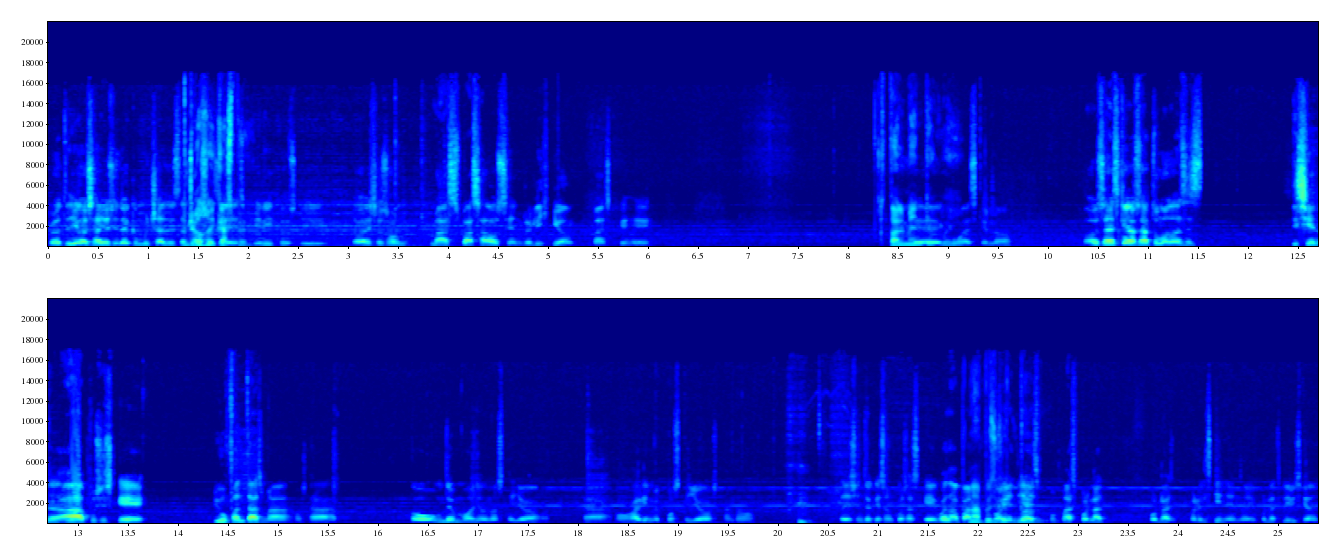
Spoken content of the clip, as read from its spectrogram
Pero te digo, o sea, yo siento que muchas de estas Yo soy cosas de Casper. espíritus y todo eso son más basados en religión, más que. Totalmente, que, güey. O sea, es que, o sea, tú no naces diciendo, ah, pues es que vi un fantasma, o sea, o un demonio, no sé yo, o sea, o alguien me poseyó, o sea, no. Sea, yo siento que son cosas que, bueno, aparte, Ah, pues hoy en día es todo- más por la, por la, por el cine, ¿no? Y por la televisión.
